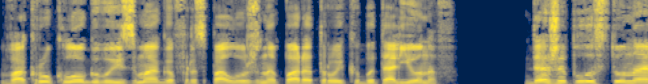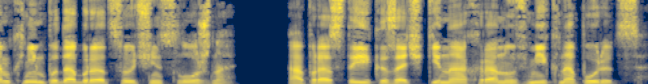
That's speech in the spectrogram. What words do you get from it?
Вокруг логова из магов расположена пара-тройка батальонов. Даже пластунам к ним подобраться очень сложно, а простые казачки на охрану вмиг напорются.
